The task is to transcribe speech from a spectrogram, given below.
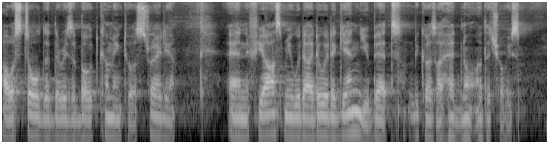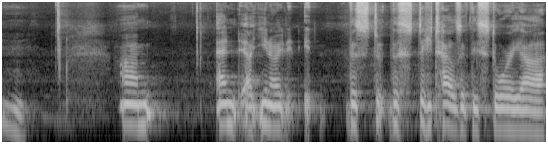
I was told that there is a boat coming to Australia. And if you ask me, would I do it again? You bet, because I had no other choice. Hmm. Um, and, uh, you know, it, it, the, st- the details of this story are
